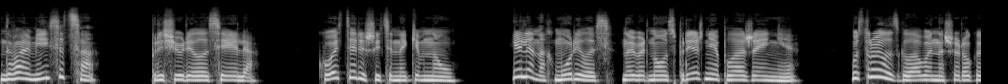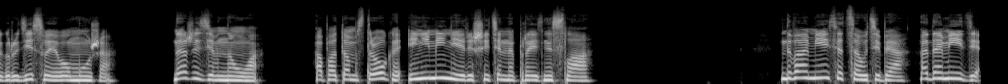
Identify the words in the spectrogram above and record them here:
«Два месяца?» — прищурилась Эля. Костя решительно кивнул. Эля нахмурилась, но вернулась в прежнее положение. Устроилась головой на широкой груди своего мужа. Даже зевнула. А потом строго и не менее решительно произнесла. «Два месяца у тебя, Адамиди.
